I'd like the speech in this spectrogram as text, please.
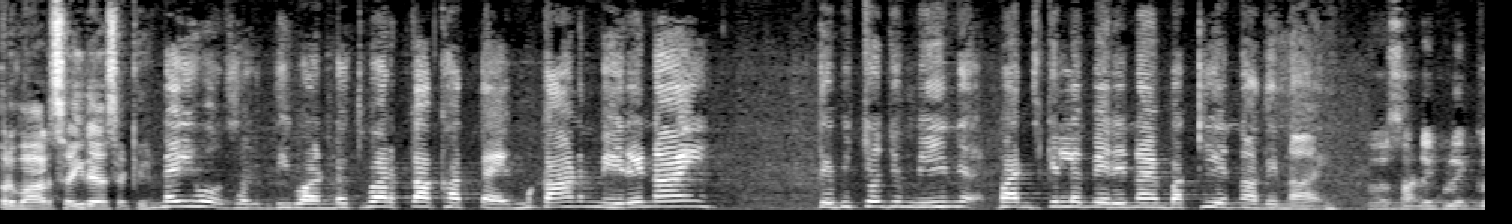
ਪਰਿਵਾਰ ਸਹੀ ਰਹਿ ਸਕੇ। ਨਹੀਂ ਹੋ ਸਕਦੀ ਵੰਡ ਵਰਕਾ ਖਾਤਾ ਹੈ। ਮਕਾਨ ਮੇਰੇ ਨਾਂ ਹੀ ਤੇ ਵਿੱਚੋਂ ਜ਼ਮੀਨ 5 ਕਿੱਲੇ ਮੇਰੇ ਨਾਂ ਹੈ, ਬਾਕੀ ਇਹਨਾਂ ਦੇ ਨਾਂ ਹੈ। ਸਾਡੇ ਕੋਲ ਇੱਕ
